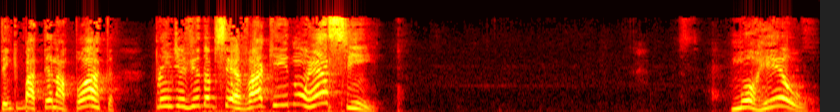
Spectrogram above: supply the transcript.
tem que bater na porta para o indivíduo observar que não é assim. Morreu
